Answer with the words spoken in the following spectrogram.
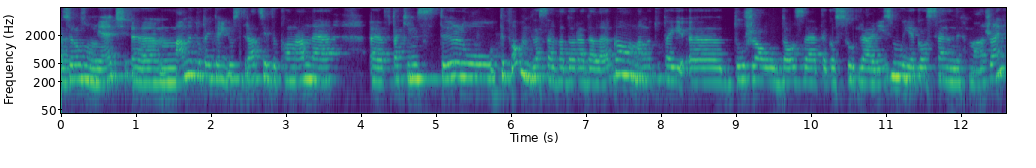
zrozumieć. Mamy tutaj te ilustracje wykonane e, w takim stylu typowym dla Salvadora Dalego. Mamy tutaj e, dużą dozę tego surrealizmu, jego sennych marzeń,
